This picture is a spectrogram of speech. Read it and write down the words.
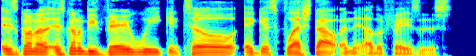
is gonna is gonna be very weak until it gets fleshed out in the other phases.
